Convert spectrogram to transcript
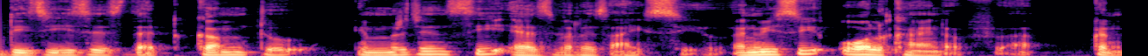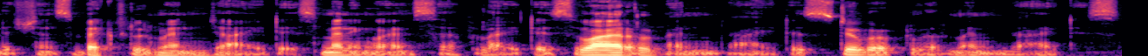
diseases that come to emergency as well as ICU. And we see all kind of uh, conditions, bacterial meningitis, meningoencephalitis, viral meningitis, tubercular meningitis,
